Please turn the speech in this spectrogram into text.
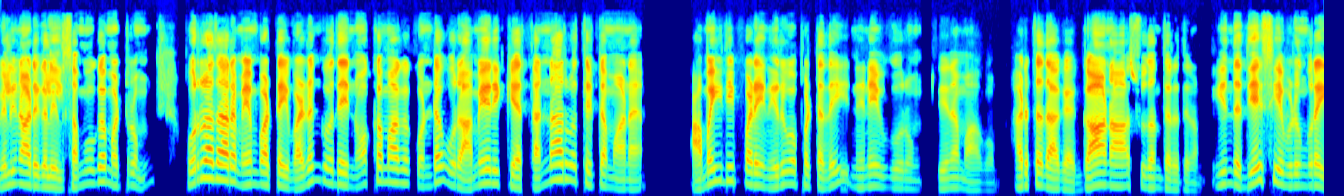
வெளிநாடுகளில் சமூக மற்றும் பொருளாதார மேம்பாட்டை வழங்குவதை நோக்கமாக கொண்ட ஒரு அமெரிக்க தன்னார்வ திட்டமான அமைதிப்படை நிறுவப்பட்டதை நினைவுகூரும் தினமாகும். அடுத்ததாக கானா சுதந்திர தினம். இந்த தேசிய விடுமுறை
